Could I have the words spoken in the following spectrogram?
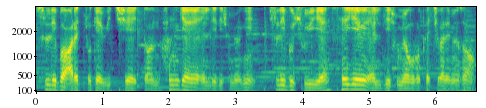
슬리브 아래쪽에 위치해 있던 한 개의 LED 조명이 슬리브 주위에 3개의 LED 조명으로 배치가 되면서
